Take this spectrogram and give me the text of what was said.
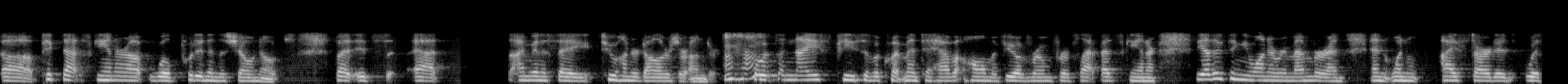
uh, pick that scanner up. We'll put it in the show notes, but it's at I'm going to say $200 or under. Mm-hmm. So it's a nice piece of equipment to have at home if you have room for a flatbed scanner. The other thing you want to remember, and, and when I started with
